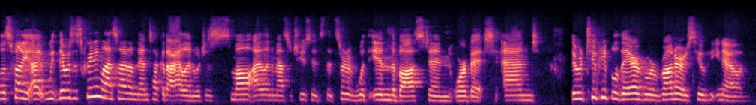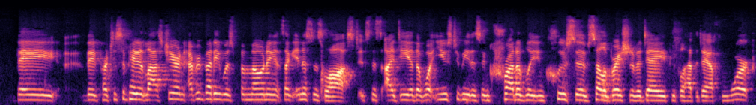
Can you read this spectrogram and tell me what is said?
Well, it's funny. I, we, there was a screening last night on Nantucket Island, which is a small island in Massachusetts that's sort of within the Boston orbit. And there were two people there who were runners who, you know, they they'd participated last year and everybody was bemoaning it's like innocence lost. It's this idea that what used to be this incredibly inclusive celebration of a day people had the day off from work.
